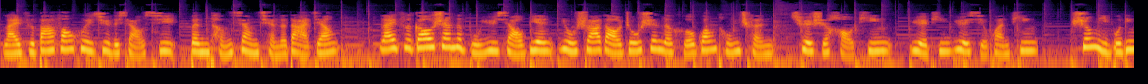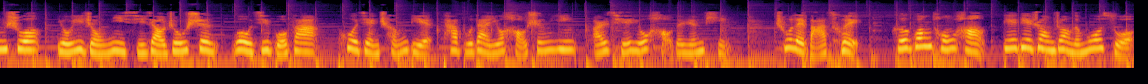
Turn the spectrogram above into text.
来自八方汇聚的小溪；奔腾向前的大江。来自高山的哺育，小编又刷到周深的《和光同尘》，确实好听，越听越喜欢听。生米布丁说，有一种逆袭叫周深，厚积薄发，破茧成蝶。他不但有好声音，而且有好的人品，出类拔萃。和光同行，跌跌撞撞的摸索；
